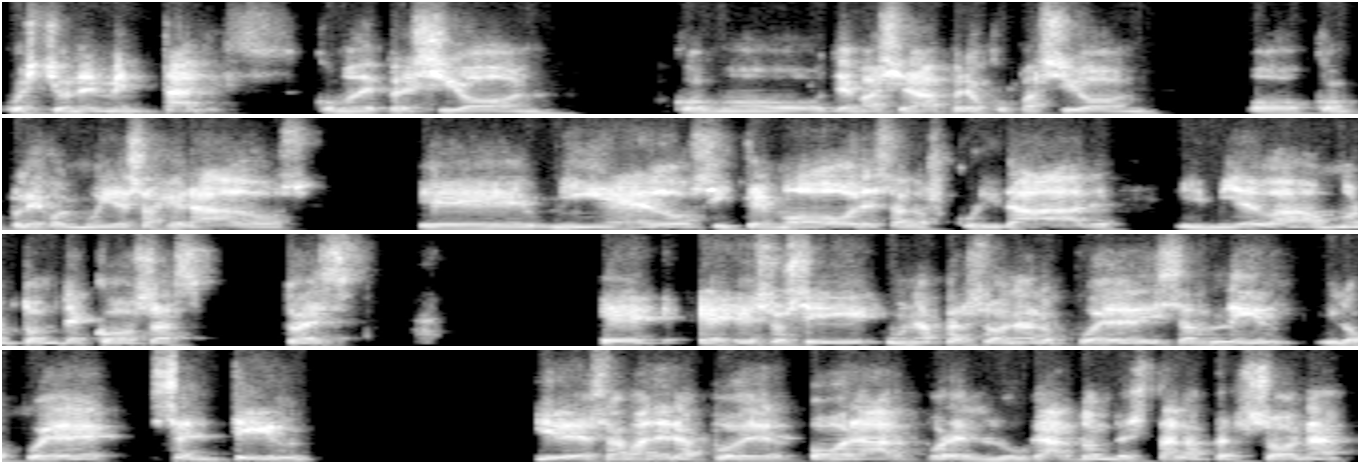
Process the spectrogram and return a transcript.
cuestiones mentales como depresión, como demasiada preocupación o complejos muy exagerados eh, miedos y temores a la oscuridad y miedo a, un montón de cosas. Entonces, eh, eh, eso sí, una persona lo puede discernir y lo puede sentir y de esa manera poder orar por el lugar donde está la persona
